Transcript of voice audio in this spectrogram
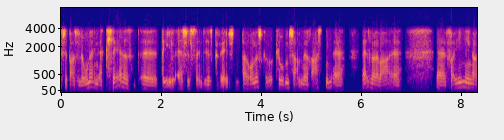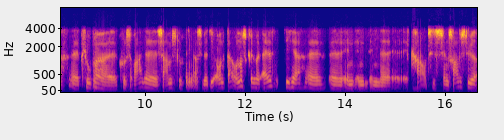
FC Barcelona en erklæret øh, del af selvstændighedsbevægelsen. Der underskriver klubben sammen med resten af alt, hvad der var af, af foreninger, øh, klubber, øh, kulturelle sammenslutninger osv. De, der underskriver alle de her øh, øh, en, en, en, øh, et krav til centralstyret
